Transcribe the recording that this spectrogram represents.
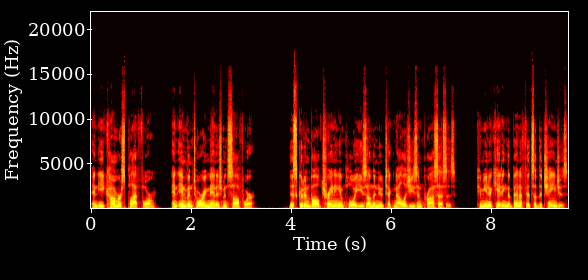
an e commerce platform, and inventory management software. This could involve training employees on the new technologies and processes, communicating the benefits of the changes,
